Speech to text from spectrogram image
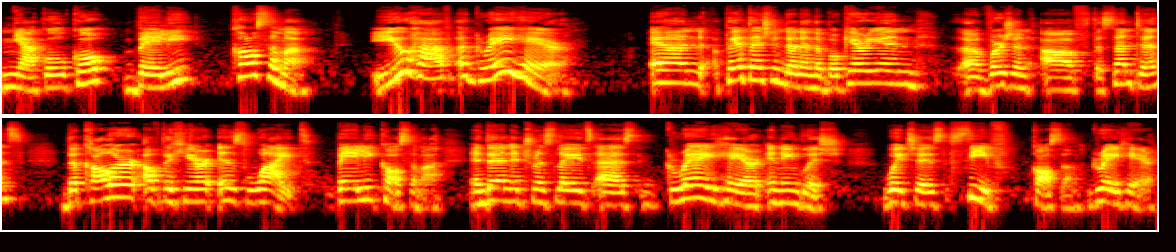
няколко бели косама. You have a gray hair. And pay attention then in the Bulgarian uh, version of the sentence, the color of the hair is white, beli kosama. And then it translates as gray hair in English, which is siv kosam, gray hair.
